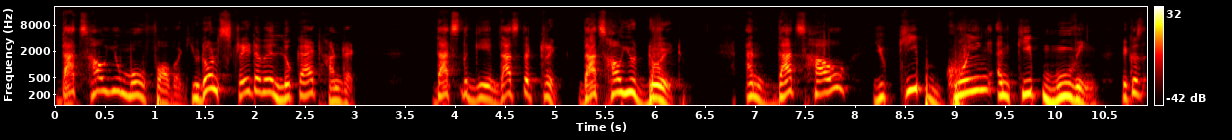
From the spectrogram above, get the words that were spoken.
That's how you move forward. You don't straight away look at 100. That's the game. That's the trick. That's how you do it. And that's how you keep going and keep moving. Because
